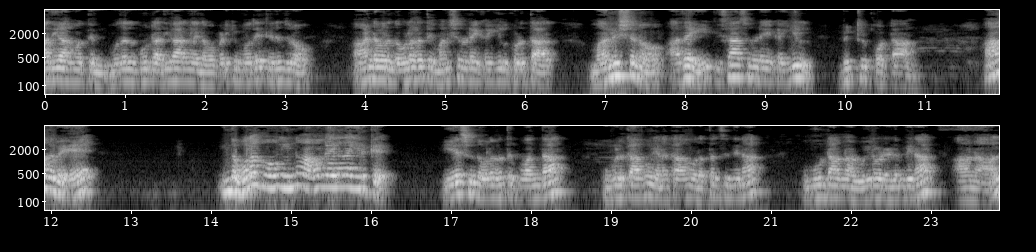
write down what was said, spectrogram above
ஆதியாகமத்தின் முதல் மூன்று அதிகாரங்களை நம்ம படிக்கும் போதே தெரிஞ்சிடும் ஆண்டவர் இந்த உலகத்தை மனுஷனுடைய கையில் கொடுத்தார். மனுஷனோ அதை பிசாசனுடைய கையில் விற்று போட்டான் ஆகவே இந்த உலகம் இன்னும் அவன் கையில தான் இருக்கு. இயேசு இந்த உலகத்துக்கு வந்தார் உங்களுக்காகவும் எனக்காகவும் ரத்தம் சிந்தினார். மூன்றாம் நாள் உயிரோடு எழும்பினார். ஆனால்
